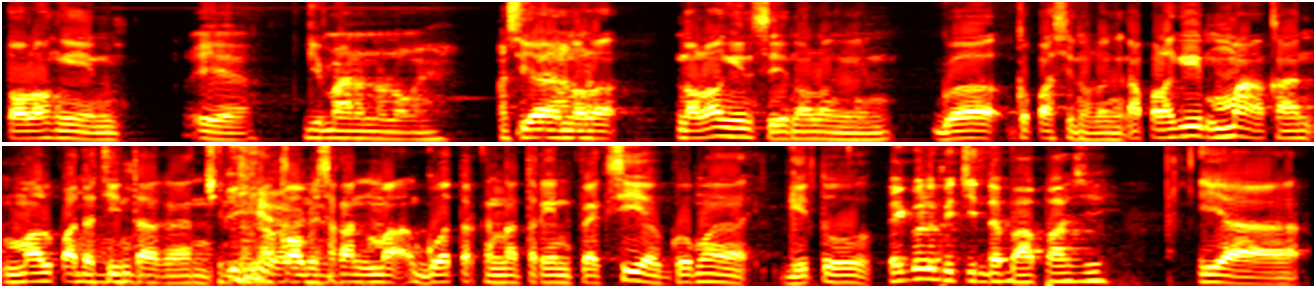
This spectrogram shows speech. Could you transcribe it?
tolongin Iya. Gimana nolongnya? Kasih Iya tangan. nolong, nolongin sih nolongin. Gua gue pasti nolongin. Apalagi emak kan, emak lu pada cinta kan. Nah, kalau misalkan emak gua terkena terinfeksi ya gua mah gitu. Tapi gue lebih cinta bapak sih. Iya,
